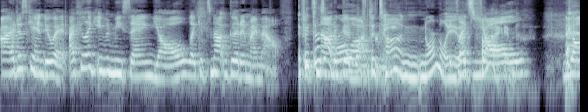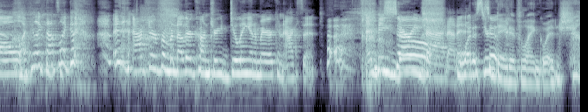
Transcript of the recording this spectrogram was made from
I just can't do it. I feel like even me saying y'all, like it's not good in my mouth. If it's it doesn't not a roll good off the for me. tongue normally, It's that's like fine. Y'all, y'all. I feel like that's like an actor from another country doing an American accent and being So, very bad at it. What is your So- native language?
